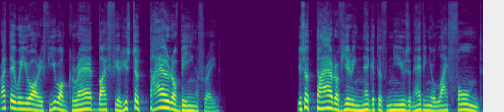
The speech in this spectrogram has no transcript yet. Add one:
Right there where you are, if you are grabbed by fear, you're so tired of being afraid. You're so tired of hearing negative news and having your life formed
